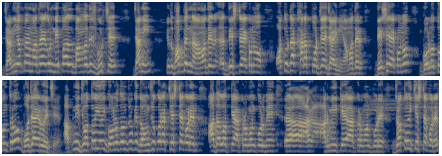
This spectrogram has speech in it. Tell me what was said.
জানি আপনার মাথায় এখন নেপাল, বাংলাদেশ ঘুরছে। জানি কিন্তু ভাববেন না, আমাদের দেশটা এখনও অতটা খারাপ পর্যায়ে যায়নি। আমাদের দেশে এখনও গণতন্ত্র বজায় রয়েছে। আপনি যতই ওই গণতন্ত্রকে ধ্বংস করার চেষ্টা করেন, আদালতকে আক্রমণ করবে আর্মিকে আক্রমণ করে যতই চেষ্টা করেন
